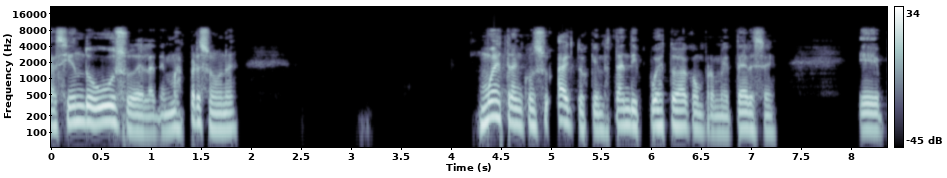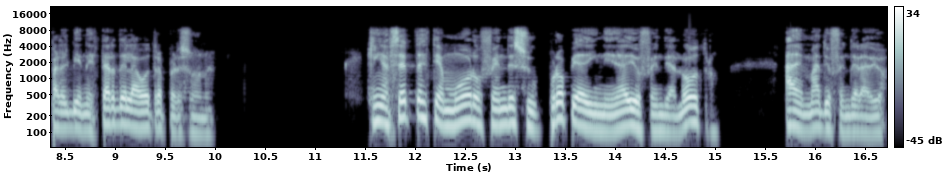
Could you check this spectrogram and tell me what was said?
haciendo uso de las demás personas, muestran con sus actos que no están dispuestos a comprometerse eh, para el bienestar de la otra persona. Quien acepta este amor ofende su propia dignidad y ofende al otro, además de ofender a Dios,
